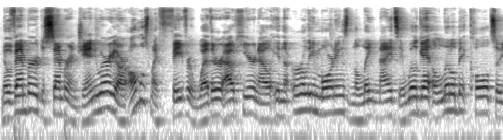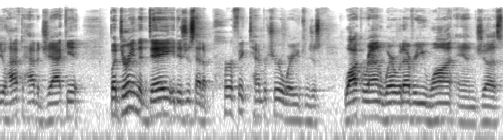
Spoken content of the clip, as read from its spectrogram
November, December, and January are almost my favorite weather out here. Now, in the early mornings and the late nights, it will get a little bit cold, so you'll have to have a jacket. But during the day, it is just at a perfect temperature where you can just walk around, wear whatever you want, and just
